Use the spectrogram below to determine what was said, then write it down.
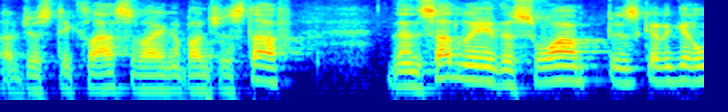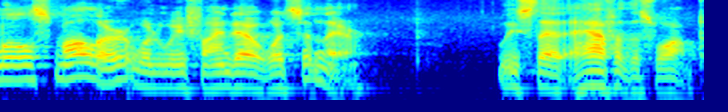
of just declassifying a bunch of stuff, then suddenly the swamp is going to get a little smaller when we find out what's in there, at least that half of the swamp.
